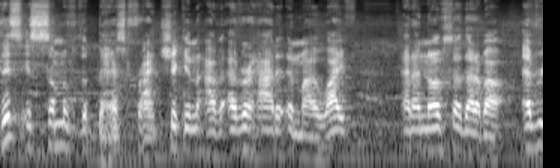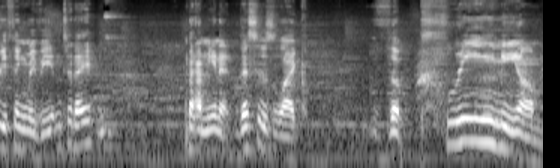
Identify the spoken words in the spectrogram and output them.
This is some of the best fried chicken I've ever had in my life. And I know I've said that about everything we've eaten today, but I mean it. This is like the premium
